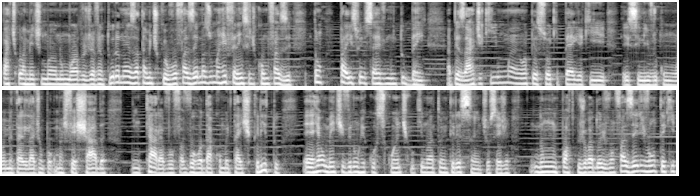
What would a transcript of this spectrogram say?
particularmente numa, num módulo de aventura, não é exatamente o que eu vou fazer, mas uma referência de como fazer. Então, para isso ele serve muito bem. Apesar de que uma, uma pessoa que pegue aqui esse livro com uma mentalidade um pouco mais fechada, em cara, vou, vou rodar como ele está escrito, é, realmente vira um recurso quântico que não é tão interessante. Ou seja, não importa o que os jogadores vão fazer, eles vão ter que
